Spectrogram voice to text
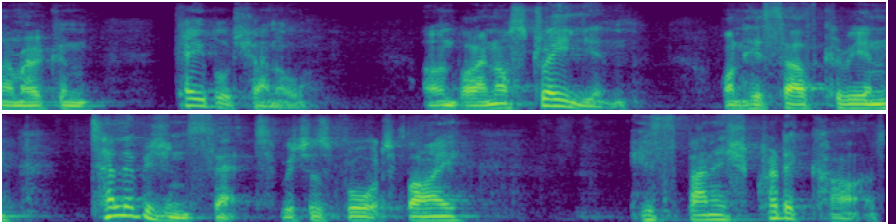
an American cable channel owned by an Australian, on his South Korean television set, which was brought by his Spanish credit card,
